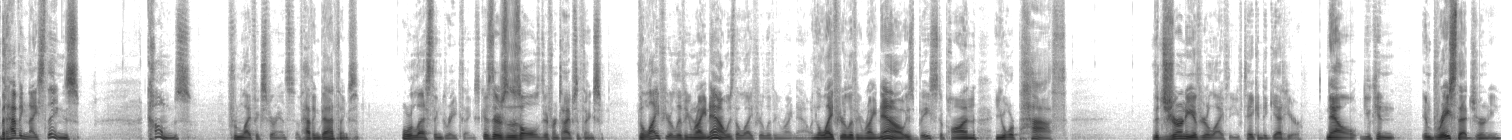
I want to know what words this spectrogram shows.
But having nice things comes from life experience of having bad things or less than great things because there's, there's all different types of things. The life you're living right now is the life you're living right now. And the life you're living right now is based upon your path, the journey of your life that you've taken to get here. Now, you can embrace that journey.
